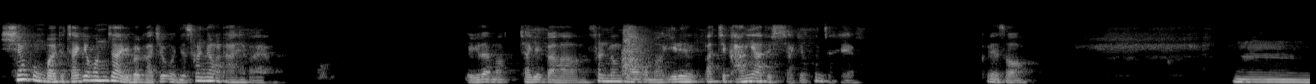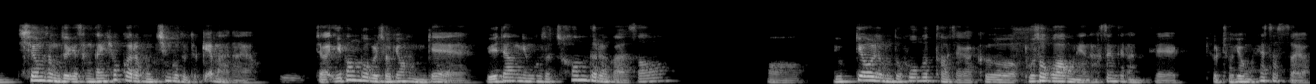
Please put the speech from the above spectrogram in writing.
시험 공부할 때 자기 혼자 이걸 가지고 이제 설명을 다 해봐요. 여기다 막 자기가 설명도 하고 막 이래 마치 강의하듯이 자기 혼자 해요. 그래서 음, 시험 성적에 상당히 효과를 본 친구들도 꽤 많아요. 음, 제가 이 방법을 적용한 게 외대학 연구소 처음 들어가서 어, 6개월 정도 후부터 제가 그 부속어학원에 있는 학생들한테 그걸 적용을 했었어요.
